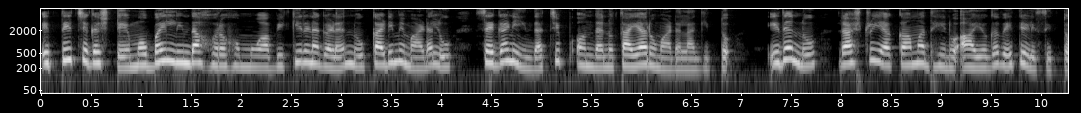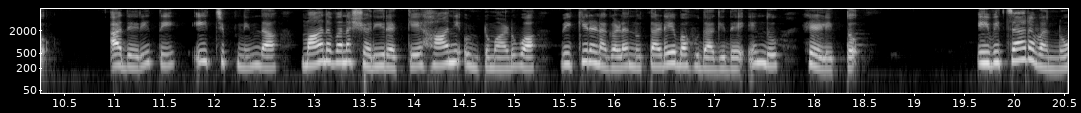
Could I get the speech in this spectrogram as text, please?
ಇತ್ತೀಚೆಗಷ್ಟೇ ಮೊಬೈಲ್ನಿಂದ ಹೊರಹೊಮ್ಮುವ ವಿಕಿರಣಗಳನ್ನು ಕಡಿಮೆ ಮಾಡಲು ಸೆಗಣಿಯಿಂದ ಚಿಪ್ ಒಂದನ್ನು ತಯಾರು ಮಾಡಲಾಗಿತ್ತು. ಇದನ್ನು ರಾಷ್ಟ್ರೀಯ ಕಾಮಧೇನು ಆಯೋಗವೇ ತಿಳಿಸಿತ್ತು. ಅದೇ ರೀತಿ, ಈ ಚಿಪ್ನಿಂದ ಮಾನವನ ಶರೀರಕ್ಕೆ ಹಾನಿ ಉಂಟುಮಾಡುವ ವಿಕಿರಣಗಳನ್ನು ತಡೆಯಬಹುದಾಗಿದೆ ಎಂದು ಹೇಳಿತ್ತು. ಈ ವಿಚಾರವನ್ನು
